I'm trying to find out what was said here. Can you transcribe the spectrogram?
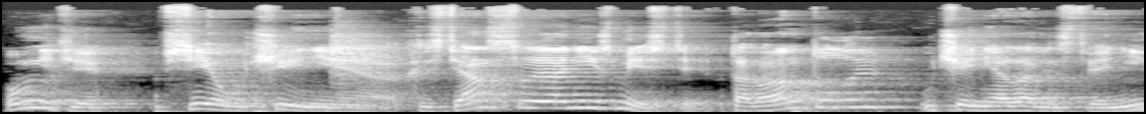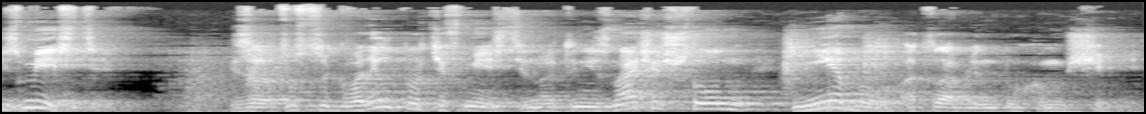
Помните, все учения христианства, они из мести. Тарантулы, учения о равенстве, они из мести. И Заратустра говорил против мести, но это не значит, что он не был отравлен духом мщения.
